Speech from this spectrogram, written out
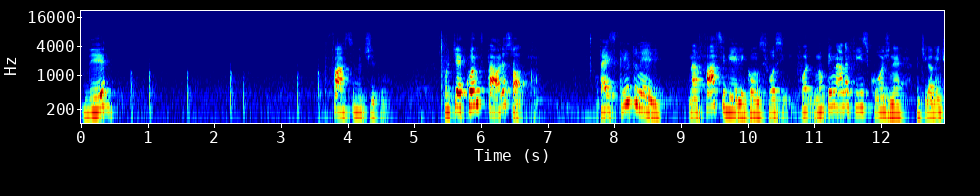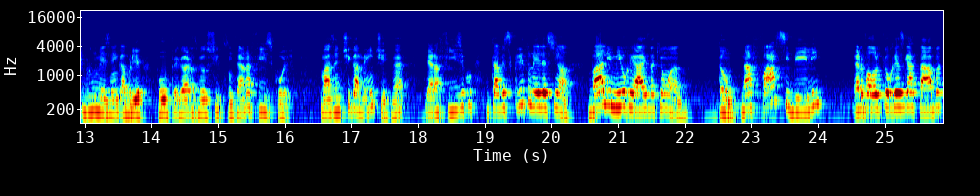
de face do título. Porque é quanto tá, olha só, tá escrito nele, na face dele, como se fosse, for, não tem nada físico hoje, né? Antigamente o Bruno Mezenga abria, vou pegar os meus títulos, não tem nada físico hoje. Mas antigamente, né, era físico e tava escrito nele assim, ó, vale mil reais daqui a um ano. Então, na face dele, era o valor que eu resgatava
